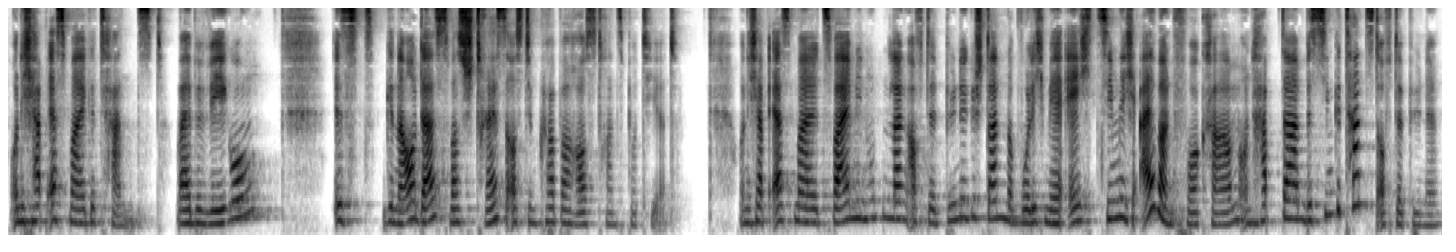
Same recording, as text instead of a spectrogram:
und ich habe erst mal getanzt, weil Bewegung ist genau das, was Stress aus dem Körper raustransportiert. Und ich habe erst mal zwei Minuten lang auf der Bühne gestanden, obwohl ich mir echt ziemlich albern vorkam und habe da ein bisschen getanzt auf der Bühne.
